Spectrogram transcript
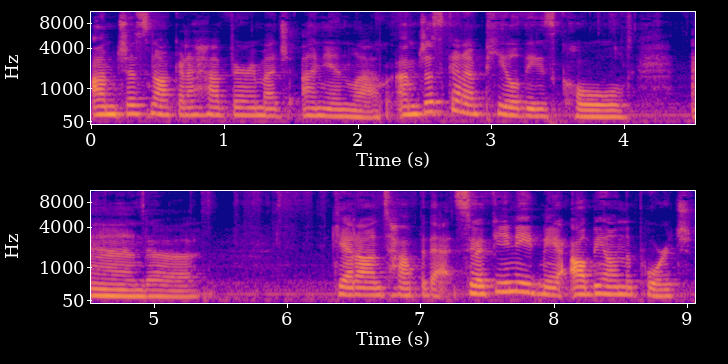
I'm just not gonna have very much onion left. I'm just gonna peel these cold and uh, get on top of that. So if you need me, I'll be on the porch.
